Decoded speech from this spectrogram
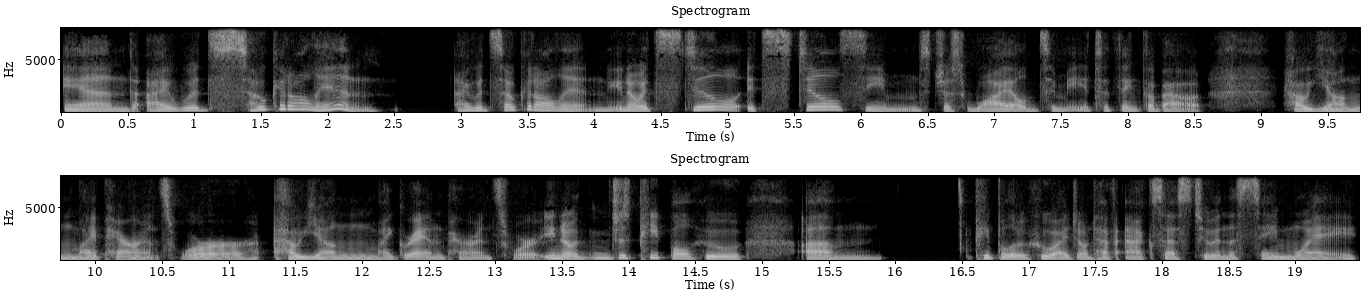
and I would soak it all in. I would soak it all in. You know, it's still, it still seems just wild to me to think about how young my parents were, how young my grandparents were, you know, just people who, um, people who I don't have access to in the same way,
